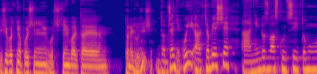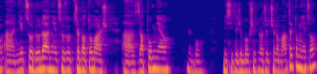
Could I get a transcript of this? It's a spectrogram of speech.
životního pojištění určitě invalida je to nejdůležitější. Mhm. Dobře, děkuji. A chtěl by ještě a někdo z vás kluci k tomu a něco dodat, něco, co třeba Tomáš a zapomněl? Nebo myslíte, že bylo všechno řečeno? Máte k tomu něco?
